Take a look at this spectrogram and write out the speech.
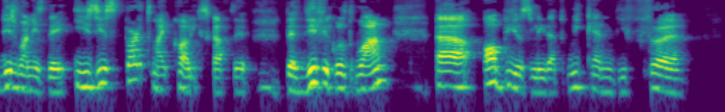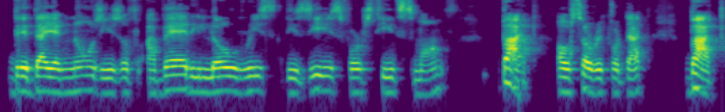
this one is the easiest part. My colleagues have the, the difficult one. Uh, obviously, that we can defer the diagnosis of a very low risk disease for six months, but, oh, sorry for that, but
